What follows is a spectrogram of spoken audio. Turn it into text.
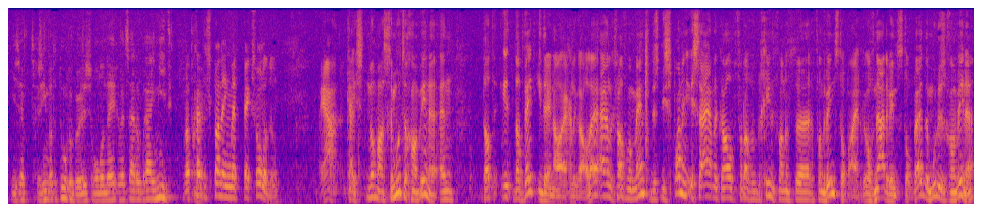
je hebt gezien wat er toen gebeurde. Ze wonnen 9 wedstrijden op rij niet. Wat gaat die spanning met Pek Zwolle doen? Maar ja, kijk, nogmaals, ze moeten gewoon winnen. En dat, dat weet iedereen al eigenlijk al. Hè? Eigenlijk vanaf het moment. Dus die spanning is er eigenlijk al vanaf het begin van, het, eh, van de winterstop eigenlijk. Of na de winterstop. Hè? Dan moeten ze gewoon winnen.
